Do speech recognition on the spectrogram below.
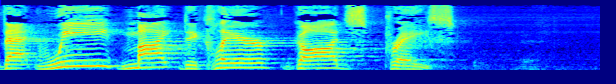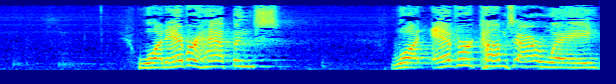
that we might declare God's praise. Whatever happens, Whatever comes our way,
